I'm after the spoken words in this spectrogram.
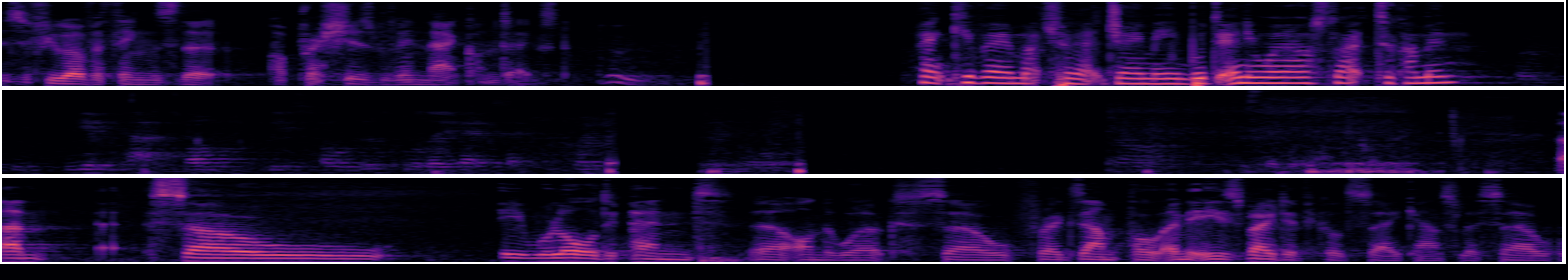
There's a few other things that are pressures within that context. Thank you very much for that, Jamie. Would anyone else like to come in? Um, so It will all depend uh, on the works. So, For example, and it is very difficult to say, Councillor, So,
